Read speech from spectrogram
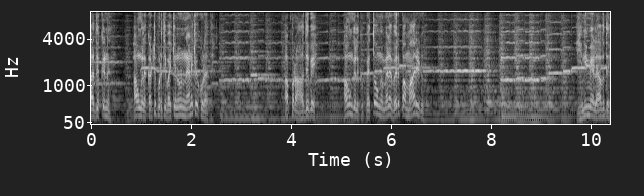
அதுக்குன்னு அவங்கள கட்டுப்படுத்தி வைக்கணும்னு நினைக்க கூடாது அப்புறம் அதுவே அவங்களுக்கு பெத்தவங்க மேல வெறுப்பா மாறிடும். இனிமேலாவது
